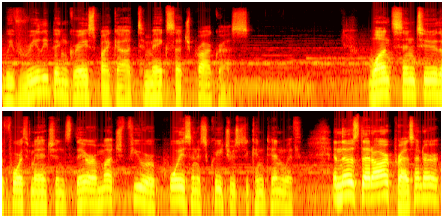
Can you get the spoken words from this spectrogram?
we've really been graced by God to make such progress. Once into the fourth mansions, there are much fewer poisonous creatures to contend with, and those that are present are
